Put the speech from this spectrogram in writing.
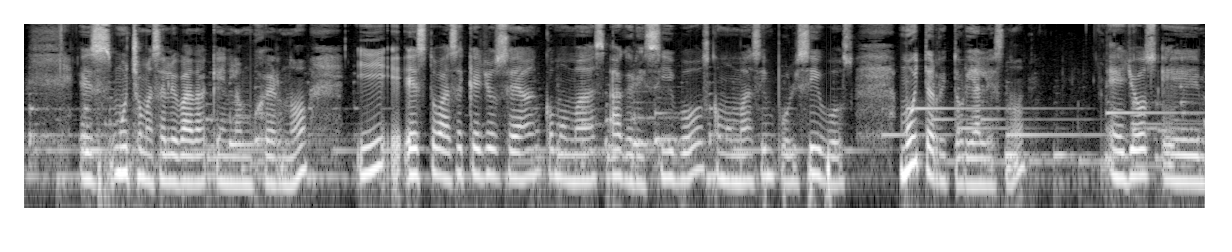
es mucho más elevada que en la mujer, ¿no? Y esto hace que ellos sean como más agresivos, como más impulsivos, muy territoriales, ¿no? Ellos eh,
